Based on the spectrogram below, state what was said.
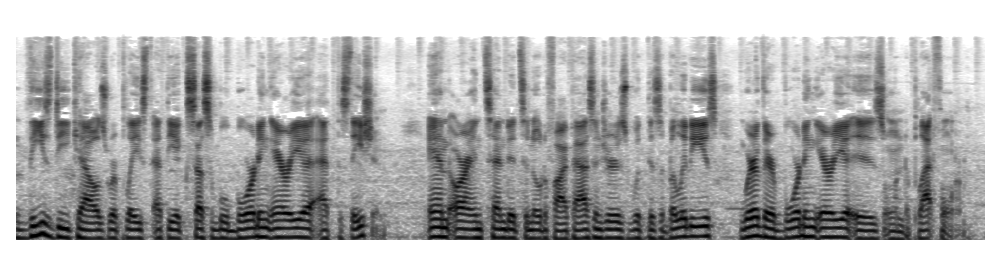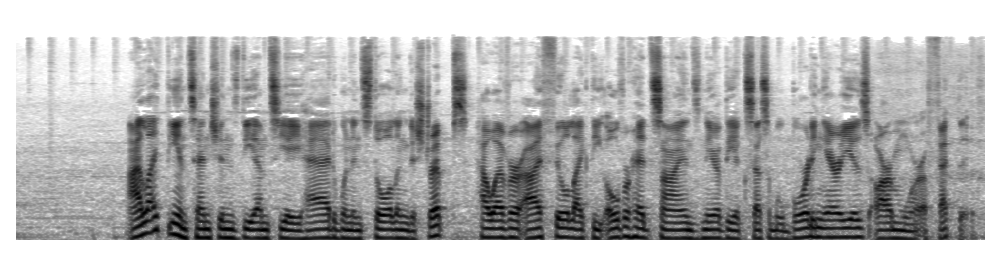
These decals were placed at the accessible boarding area at the station and are intended to notify passengers with disabilities where their boarding area is on the platform. I like the intentions the MTA had when installing the strips, however I feel like the overhead signs near the accessible boarding areas are more effective.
